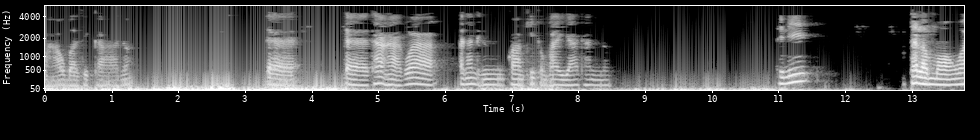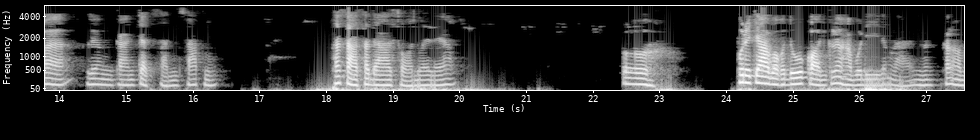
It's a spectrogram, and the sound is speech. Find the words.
มหาอุบาสิกาเนาะ แต่แต่ถ้าหากว่า อันนั้นถึงความคิดของพายยะท่านเนาะทีนี้ ถ้าเรามองว่าเรื่องการจัดสรรทรัพย์เนี่ยพระศาสดาสอนไว้แล้วเออพระเจ้าบอกดูก่อนเครื่องหาบดีทั้งหลายนะเครื่องหาบ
